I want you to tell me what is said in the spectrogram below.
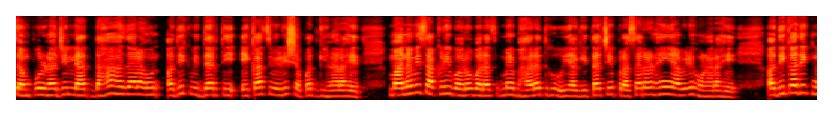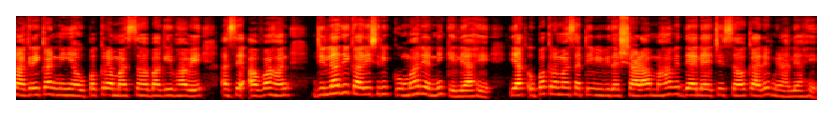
संपूर्ण जिल्ह्यात दहा हजाराहून अधिक विद्यार्थी एकाच वेळी शपथ घेणार आहेत. मानवी साखळी बरोबरच मैं भारत हू या गीताचे प्रसारणही यावेळी होणार आहे. अधिकाधिक नागरिकांनी या उपक्रमात सहभागी व्हावे असे आवाहन जिल्हाधिकारी श्री कुमार यांनी केले आहे. या उपक्रमासाठी विविध शाळा महाविद्यालयाचे सहकार्य मिळाले आहे.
